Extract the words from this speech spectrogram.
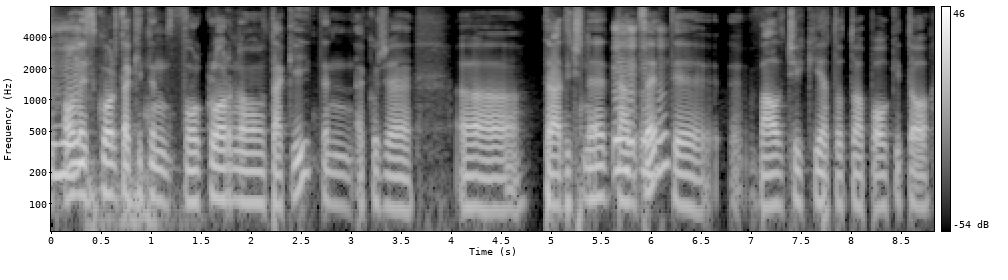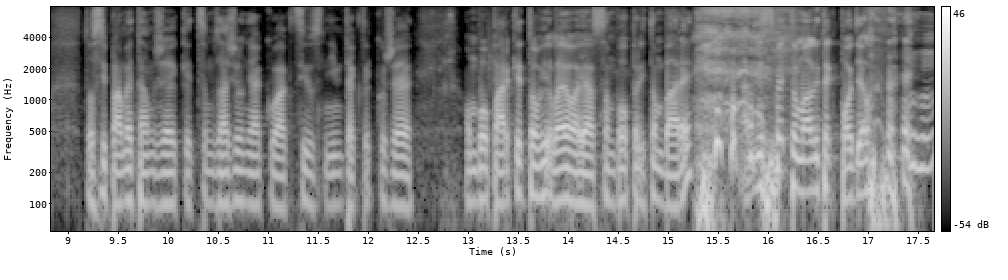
Mm-hmm. On je skôr taký ten folklórno taký, ten akože uh, tradičné tance, mm-hmm. tie valčíky a toto a polky, to, to si pamätám, že keď som zažil nejakú akciu s ním, tak akože on bol parketový Leo a ja som bol pri tom bare a my sme to mali tak podelené. Mm-hmm.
